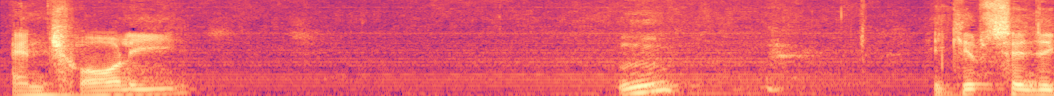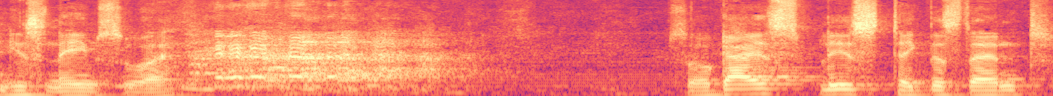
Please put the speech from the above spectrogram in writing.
and Charlie. Hmm? He keeps changing his name, so I. so, guys, please take the stand.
